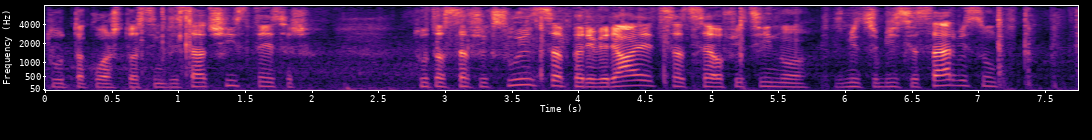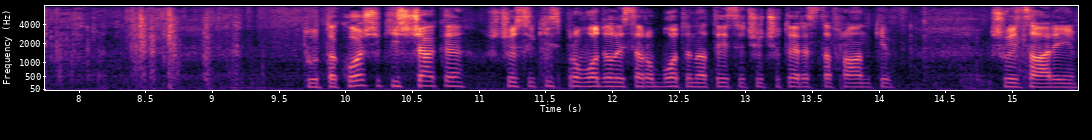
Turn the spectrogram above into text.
Тут також 176 тисяч. Тут все фіксується, перевіряється, це офіційно з Mitsubishi сервісу. Тут також якісь чеки, щось якісь проводилися роботи на 1400 франків в Швейцарії.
